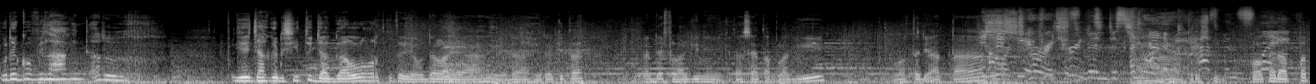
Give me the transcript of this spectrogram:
Udah gue bilangin aduh. Dia jaga di situ jaga lord gitu ya udahlah ya. Ya udah akhirnya kita ngedev lagi nih kita setup lagi. Lordnya di atas nah terus slain. dapet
